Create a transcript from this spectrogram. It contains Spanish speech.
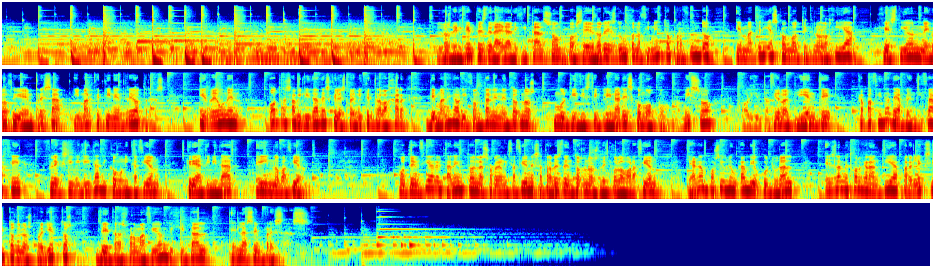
Los dirigentes de la era digital son poseedores de un conocimiento profundo en materias como tecnología, gestión, negocio y empresa y marketing, entre otras, y reúnen otras habilidades que les permiten trabajar de manera horizontal en entornos multidisciplinares como compromiso, orientación al cliente, capacidad de aprendizaje, flexibilidad y comunicación, creatividad e innovación. Potenciar el talento en las organizaciones a través de entornos de colaboración que hagan posible un cambio cultural es la mejor garantía para el éxito de los proyectos de transformación digital en las empresas.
